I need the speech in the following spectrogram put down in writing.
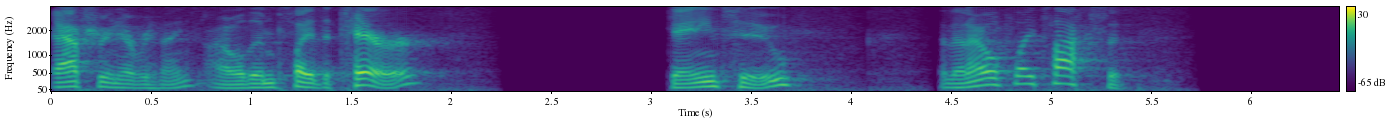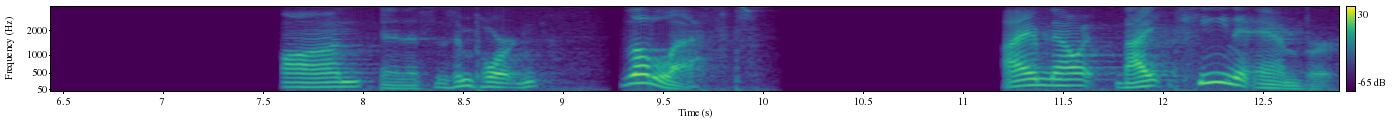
capturing everything. I will then play the Terror, gaining two, and then I will play Tocsin on, and this is important, the left. I am now at 19 Amber.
